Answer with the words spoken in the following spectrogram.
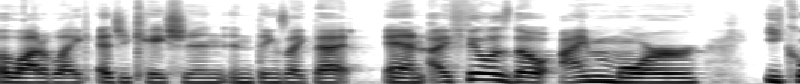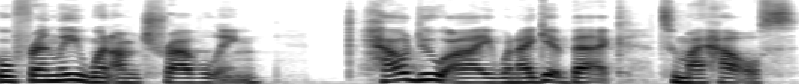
a lot of like education and things like that. And I feel as though I'm more eco friendly when I'm traveling. How do I, when I get back to my house,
